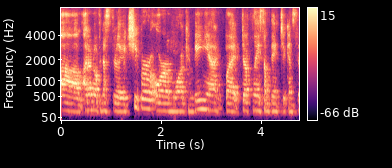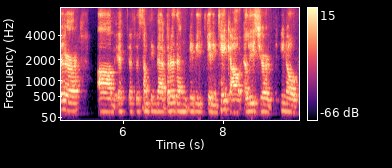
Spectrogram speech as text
um, I don't know if necessarily cheaper or more convenient, but definitely something to consider um, if, if it's something that better than maybe getting takeout, at least you're, you know,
